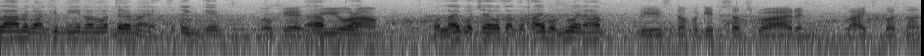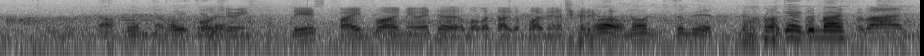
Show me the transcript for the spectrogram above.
เคครับเราลาไปก่อนคลิปนี้แล้วเราเจอกันใหม่สตรีมเกม Okay ครับ see you ครับ around กดไลค์กดแชร์กด subscribe ผมด้วยนะครับ Please don't forget to subscribe and like button อ๋อพูดแล้วเขาเขียน for เลย sharing. Please fight Floyd Mayweather บอกว่าต่อยกับ Floyd Mayweather โอ้ no สมิธโอเค goodbye Bye bye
